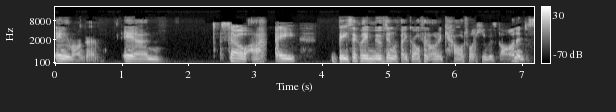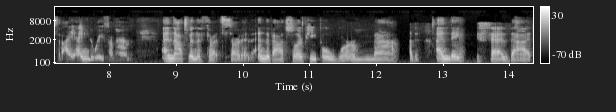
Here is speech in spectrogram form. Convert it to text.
any longer. And so I, I basically moved in with my girlfriend on a couch while he was gone, and just said, I, I need away from him. And that's when the threats started. And the Bachelor people were mad. And they said that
